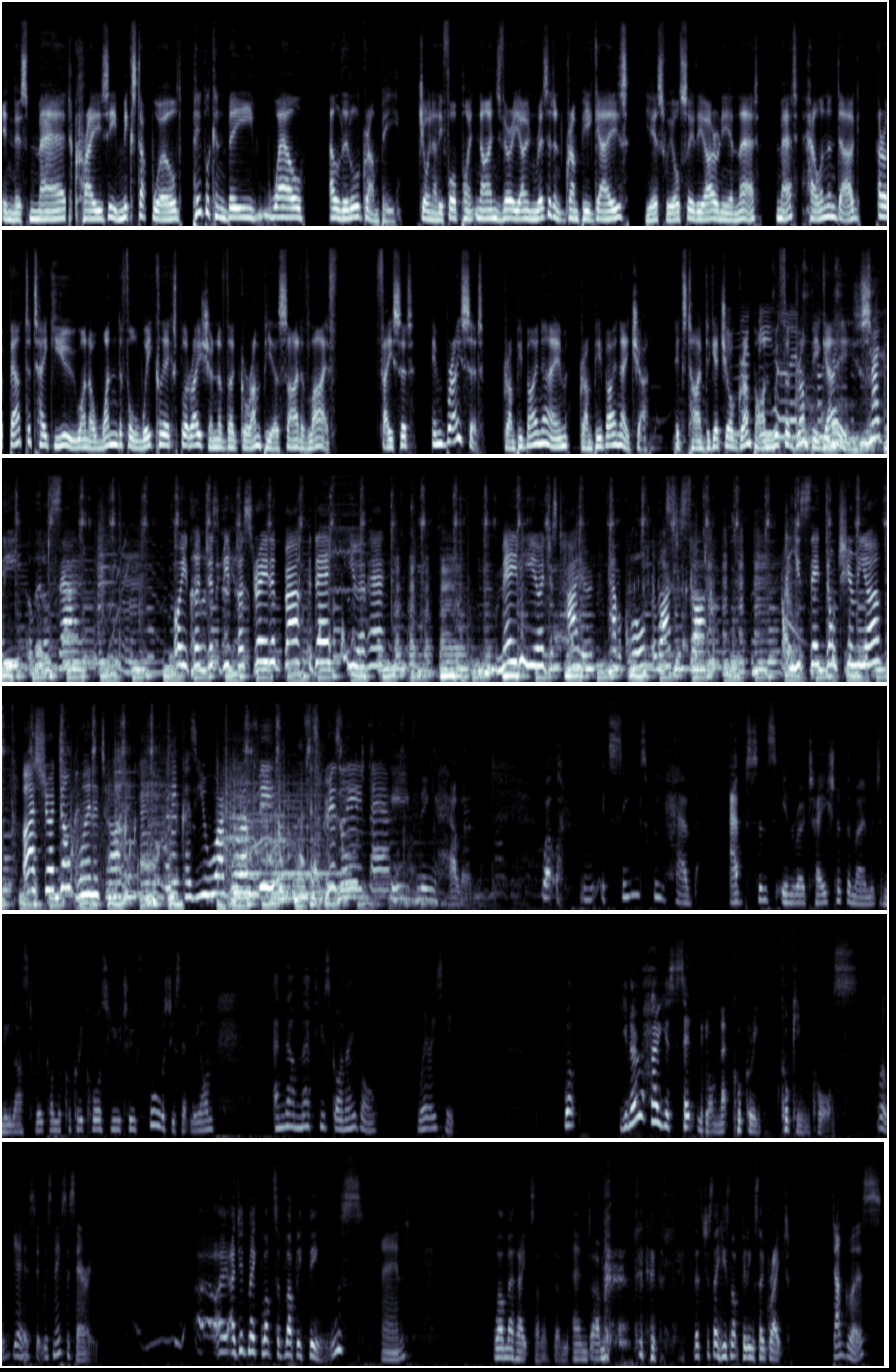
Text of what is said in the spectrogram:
In this mad, crazy, mixed up world, people can be, well, a little grumpy. Joy 94.9's very own resident grumpy gays, yes, we all see the irony in that, Matt, Helen, and Doug, are about to take you on a wonderful weekly exploration of the grumpier side of life. Face it, embrace it. Grumpy by name, grumpy by nature. It's time to get your grump on with the grumpy gays. Might be a little sad. Or you could just be frustrated about the day you have had. Or maybe you're just tired, have a cold, or lost your sock. And you say, Don't cheer me up. Oh, I sure don't want to talk. Because you are grumpy as a grizzly bear. Evening, Helen. Well, mm, it seems we have absence in rotation at the moment. Me last week on the cookery course you two foolishly sent me on, and now Matthew's gone AWOL. Where is he? Well, you know how you sent me on that cookery cooking course? Well, yes, it was necessary. I, I did make lots of lovely things. And Well, Matt ate some of them, and um, let's just say he's not feeling so great. Douglas,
